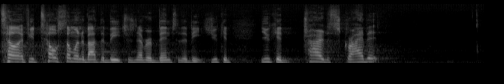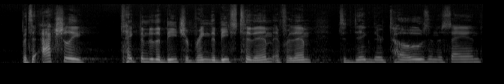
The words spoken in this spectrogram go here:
tell, if you tell someone about the beach who's never been to the beach, you could, you could try to describe it, but to actually take them to the beach or bring the beach to them and for them to dig their toes in the sand,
